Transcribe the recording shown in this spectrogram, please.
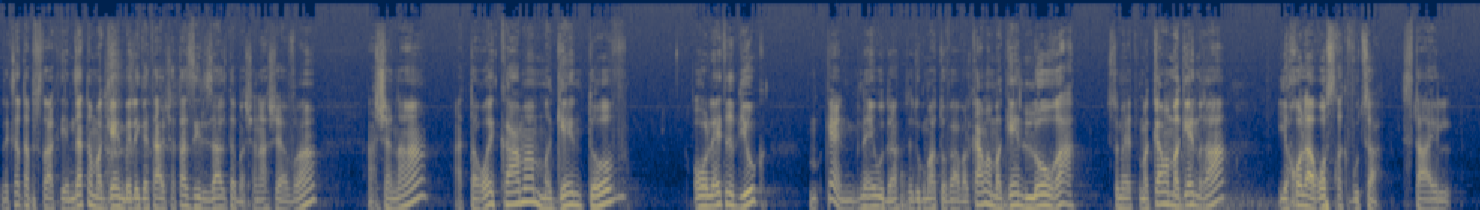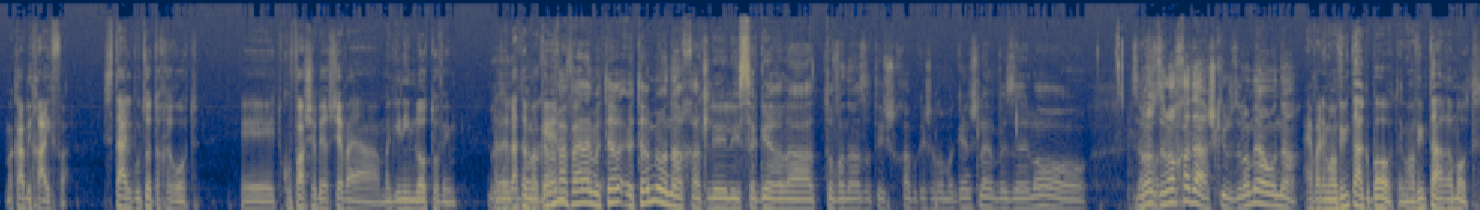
זה קצת אבסטרקטי, עמדת המגן בליגת העל, שאתה זלזלת בשנה שעברה, השנה, אתה רואה כמה מגן טוב, או ליתר דיוק, כן, בני יהודה, זו דוגמה טובה, אבל כמה מגן לא רע, זאת אומרת, כמה מגן רע יכול להרוס לך קבוצה, סטייל מכבי חיפה, סטייל קבוצות אחרות. אה, תקופה שבאר שבע היה מגנים לא טובים. אז עמדת במכבי המגן, חיפה היה להם יותר- מעונה אחת להיסגר על התובנה הזאת שלך בקשר למגן שלהם, וזה לא... זה לא- זה לא חדש, כאילו, זה לא מהעונה. אבל הם אוהבים את ההגבהות, הם אוהבים את הערמות.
